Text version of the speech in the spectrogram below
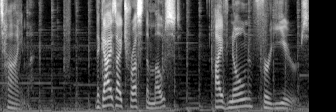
time. The guys I trust the most, I've known for years.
